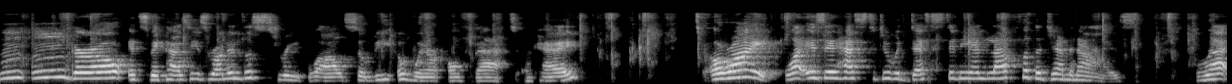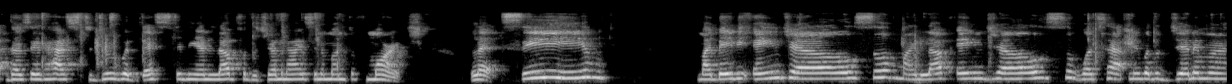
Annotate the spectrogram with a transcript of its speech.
Mm-mm, girl, it's because he's running the street wild. So be aware of that. Okay. All right. What is it has to do with destiny and love for the Geminis? What does it has to do with destiny and love for the Geminis in the month of March? Let's see my baby angels, my love angels. What's happening with the Gemini,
